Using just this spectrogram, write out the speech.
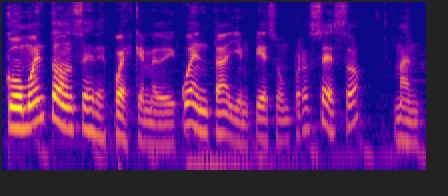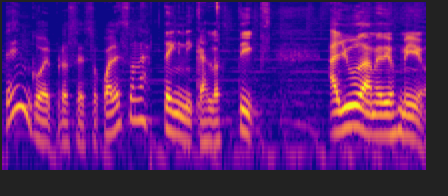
¿cómo entonces, después que me doy cuenta y empiezo un proceso, mantengo el proceso? ¿Cuáles son las técnicas, los tips? Ayúdame, Dios mío.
